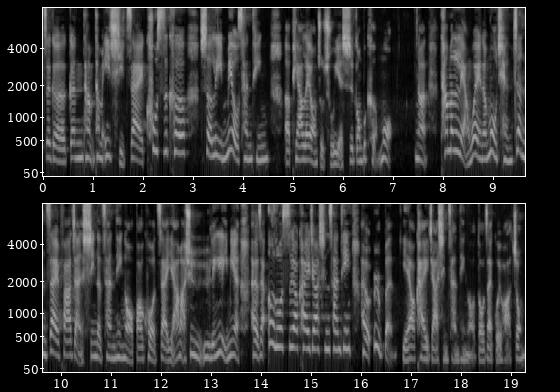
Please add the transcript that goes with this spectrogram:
这个跟他们他们一起在库斯科设立 Mill 餐厅，呃，Pia Leon 主厨也是功不可没。那他们两位呢，目前正在发展新的餐厅哦，包括在亚马逊雨林里面，还有在俄罗斯要开一家新餐厅，还有日本也要开一家新餐厅哦，都在规划中。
